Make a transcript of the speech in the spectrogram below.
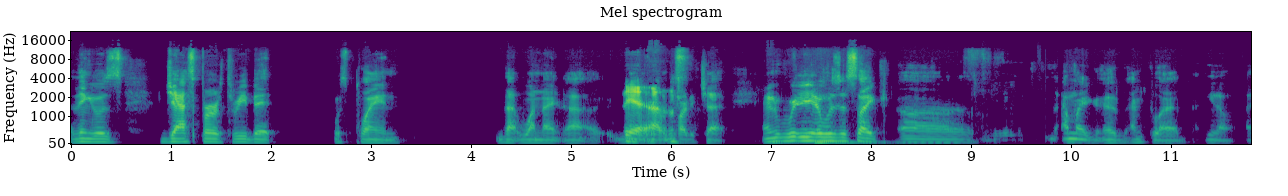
I think it was Jasper three bit was playing that one night. Uh Yeah, in the um, party chat. And we, it was just like uh I'm like uh, I'm glad, you know, I,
